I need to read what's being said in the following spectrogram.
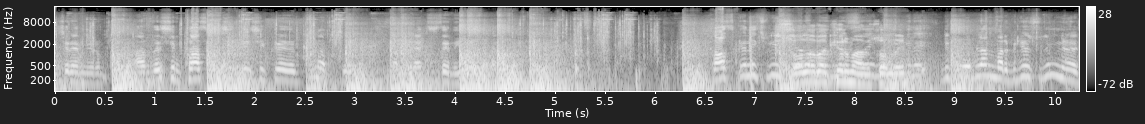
geçiremiyorum. Kardeşim kask için teşekkür ederim. Kim attı? Ben Miraç seni. Kaskın hiçbir işe Sola yaramaz bakıyorum abi, olmasıyla soldayım. ilgili Bir problem var biliyorsun değil mi Miraç?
